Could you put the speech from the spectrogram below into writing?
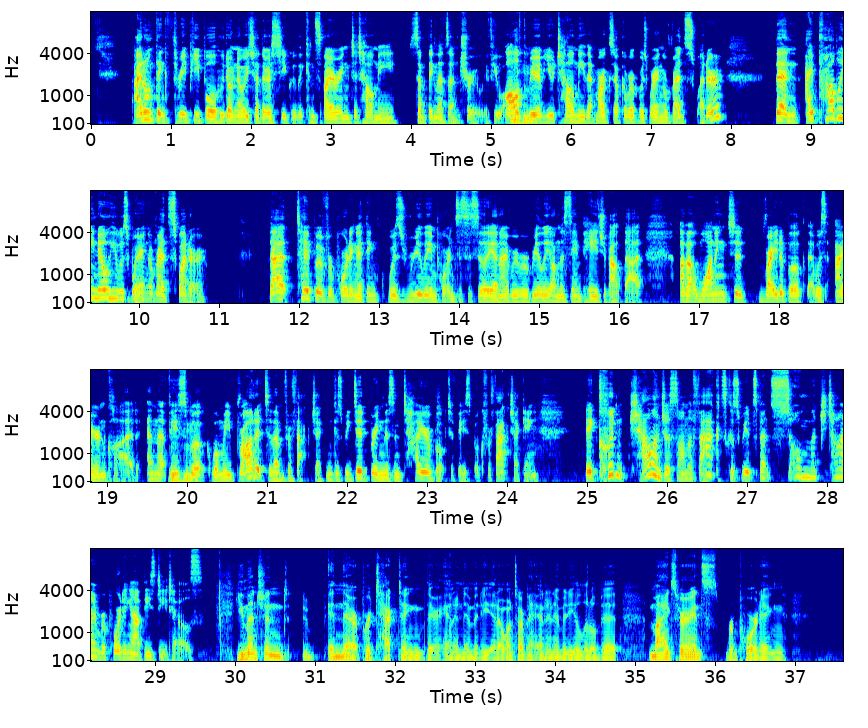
I don't think three people who don't know each other are secretly conspiring to tell me something that's untrue. If you all mm-hmm. three of you tell me that Mark Zuckerberg was wearing a red sweater, then I probably know he was wearing a red sweater. That type of reporting, I think, was really important to Cecilia and I. We were really on the same page about that, about wanting to write a book that was ironclad. And that mm-hmm. Facebook, when we brought it to them for fact checking, because we did bring this entire book to Facebook for fact checking, they couldn't challenge us on the facts because we had spent so much time reporting out these details. You mentioned in there protecting their anonymity, and I want to talk about anonymity a little bit. My experience reporting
